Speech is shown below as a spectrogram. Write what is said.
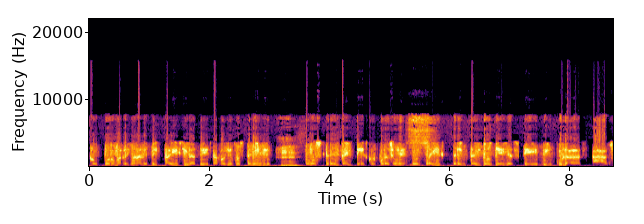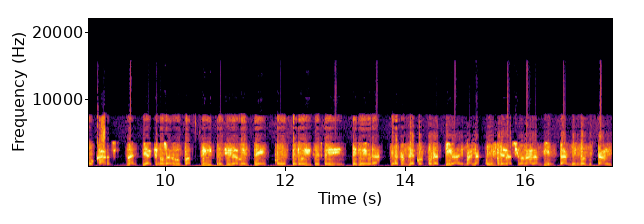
autónomas regionales del país y las de desarrollo sostenible. Somos 33 corporaciones del país, 32 de ellas eh, vinculadas a SOCARS, la entidad que nos agrupa, y precisamente, como usted lo dice, se celebra la asamblea corporativa, además la cumbre nacional ambiental, en donde están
